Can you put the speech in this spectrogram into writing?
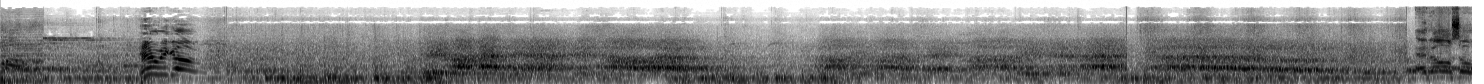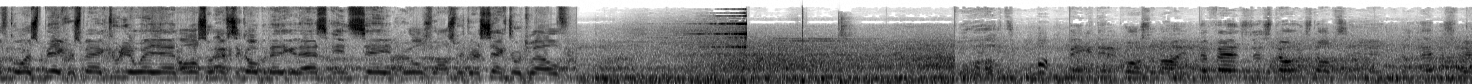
Wow. Here we go! And also, of course, big respect to the away end. Also, FC Copenhagen has insane ultras with their Sector 12. What? Oh, How big it did it cross the line? The fans just don't stop singing. The atmosphere.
